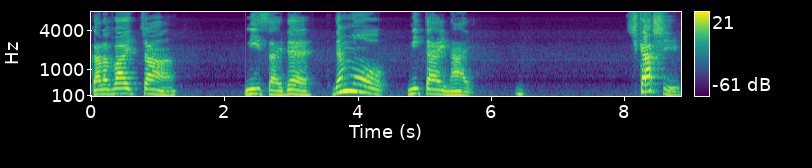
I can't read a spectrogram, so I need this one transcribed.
ガラバイちゃん2歳で、でも見たいない。しかし、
